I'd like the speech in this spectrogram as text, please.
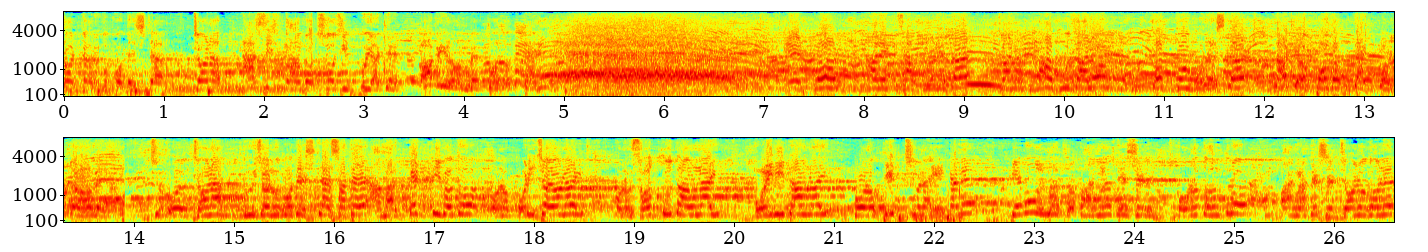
সরকার উপদেষ্টা জনাব আশিস মাহমুদ সজিব ভুইয়াকে অবিলম্বে পদত্যাগ। এরপর আরেক ছাত্র নেতা জনাব মাহফুজ আলম তথ্য উপদেষ্টা তাকেও পদত্যাগ করতে হবে জ- দুইজন উপদেষ্টার সাথে আমার ব্যক্তিগত কোনো পরিচয়ও নাই, কোনো শত্রুতাও নাই, বৈরিতাও নাই, কোনো কিচ্ছু নাই। এখানে কেবলমাত্র বাংলাদেশের গণতন্ত্র, বাংলাদেশের জনগণের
